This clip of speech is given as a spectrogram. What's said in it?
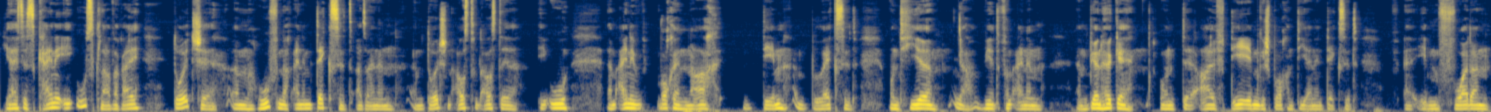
Hier heißt es keine EU-Sklaverei. Deutsche ähm, rufen nach einem Dexit, also einen ähm, deutschen Austritt aus der EU, ähm, eine Woche nach dem Brexit. Und hier ja, wird von einem ähm, Björn Höcke und der AfD eben gesprochen, die einen Dexit äh, eben fordern.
